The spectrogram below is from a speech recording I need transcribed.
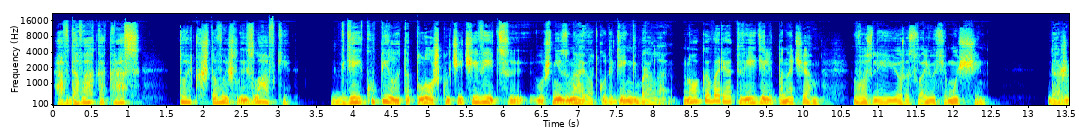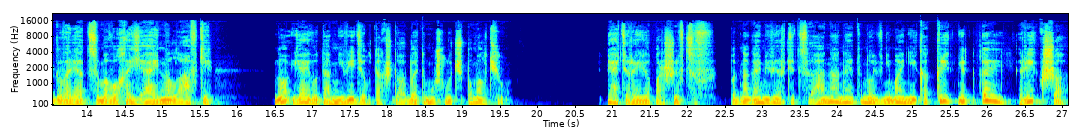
а вдова как раз только что вышла из лавки, где и купил эту плошку чечевицы. Уж не знаю, откуда деньги брала, но, говорят, видели по ночам возле ее развалюхи мужчин. Даже, говорят, самого хозяина лавки. Но я его там не видел, так что об этом уж лучше помолчу. Пятеро ее паршивцев под ногами вертится, а она на это ноль внимания и как крикнет «Эй, рикша!»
